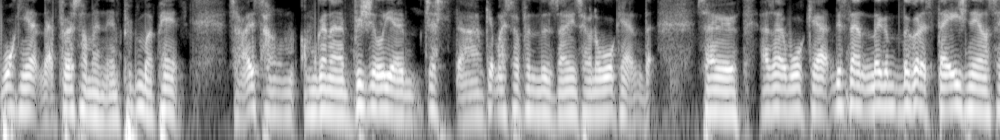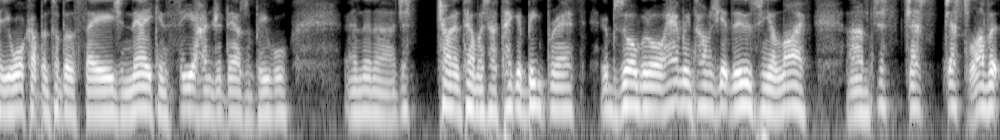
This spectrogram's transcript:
walking out that first time and, and pooping my pants. So this time I'm going to visually uh, just uh, get myself into the zone. So I'm going to walk out. Th- so as I walk out, this now, they- they've got a stage now. So you walk up on top of the stage and now you can see 100,000 people. And then uh, just trying to tell myself, take a big breath, absorb it all. How many times you get to do this in your life? Um, just, just, just love it.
